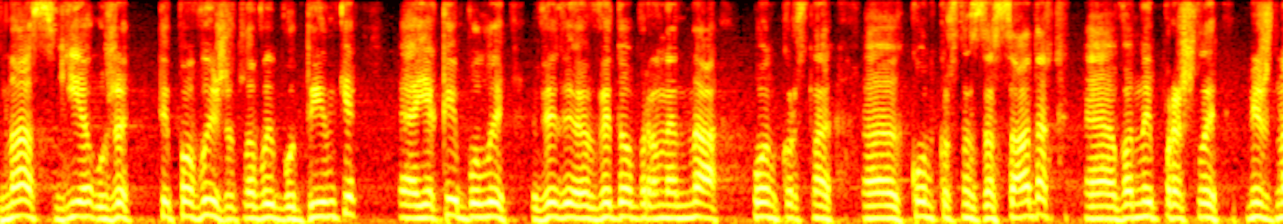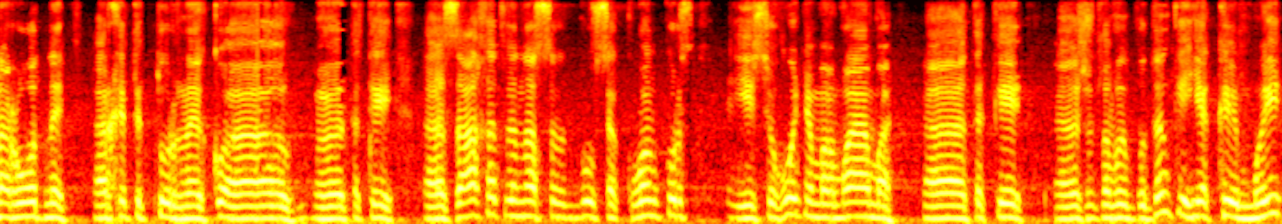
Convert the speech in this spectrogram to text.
в нас є уже типові житлові будинки, е, які були від, відобрані на конкурсних е, конкурсних засадах. Е, вони пройшли міжнародний архітектурний е, е, такий е, захід. У нас відбувся конкурс, і сьогодні ми маємо е, такі е, житлові будинки, які ми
